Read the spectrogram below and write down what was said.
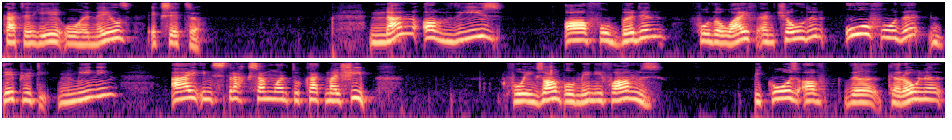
cut her hair or her nails, etc. None of these are forbidden for the wife and children or for the deputy, meaning I instruct someone to cut my sheep. For example, many farms, because of the corona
